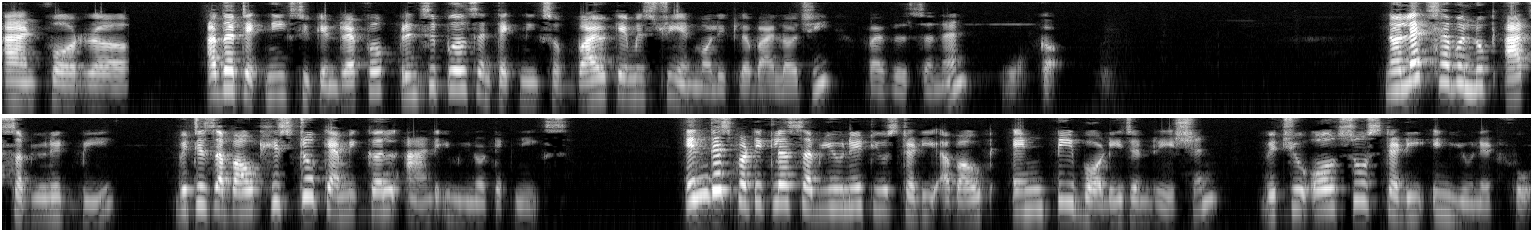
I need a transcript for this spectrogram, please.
and for uh, other techniques you can refer Principles and Techniques of Biochemistry and Molecular Biology by Wilson and Walker. Now let's have a look at subunit B which is about histochemical and immunotechniques. In this particular subunit you study about antibody generation which you also study in unit 4.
